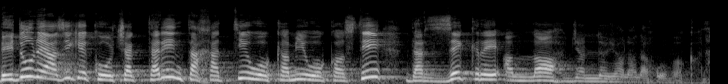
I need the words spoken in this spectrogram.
بدون از اینکه کوچکترین تخطی و کمی و کاستی در ذکر الله جل جلاله بکنه.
